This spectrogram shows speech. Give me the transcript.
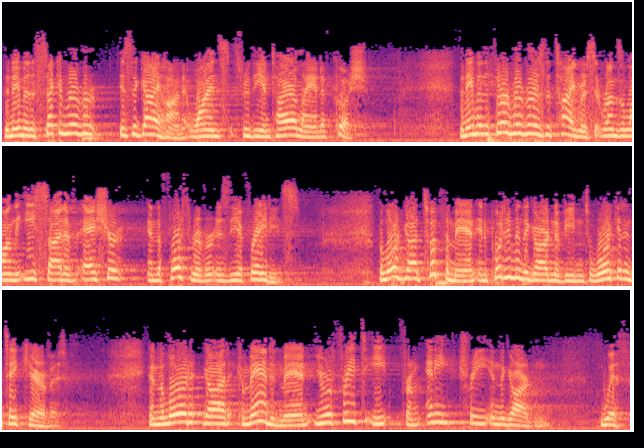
The name of the second river is the Gihon. It winds through the entire land of Cush. The name of the third river is the Tigris. It runs along the east side of Ashur. And the fourth river is the Euphrates. The Lord God took the man and put him in the Garden of Eden to work it and take care of it. And the Lord God commanded man, you are free to eat from any tree in the garden, with,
